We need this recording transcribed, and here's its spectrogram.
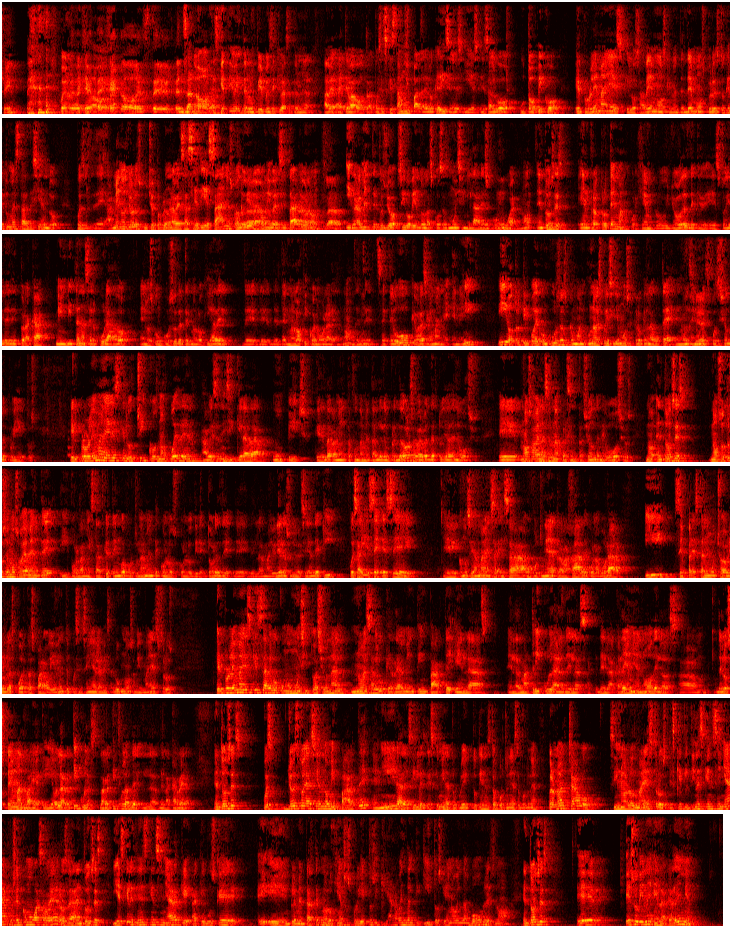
Sí. bueno, ahí te va otra. este, pensando. No, es que te iba a interrumpir, pensé que ibas a terminar. A ver, ahí te va otra. Pues es que está muy padre lo que dices y es, es algo utópico. El problema es que lo sabemos, que lo entendemos, pero esto que tú me estás diciendo, pues al menos yo lo escuché por primera vez hace 10 años cuando yo era universitario, ¿no? Claro. Y realmente pues yo sigo viendo las cosas muy similares o igual, ¿no? Entonces entra otro tema. Por ejemplo, yo desde que estoy de director acá, me invitan a ser jurado en los concursos de tecnología del, del Tecnológico de Nuevo Laredo, ¿no? Del, CTU, que ahora se llama NEIT, y otro tipo de concursos, como una vez coincidimos, creo que en la UT, en, en una exposición de proyectos. El problema es que los chicos no pueden a veces ni siquiera dar un pitch, que es la herramienta fundamental del emprendedor, saber vender tu idea de negocio. Eh, no saben hacer una presentación de negocios, ¿no? Entonces, nosotros hemos obviamente, y por la amistad que tengo afortunadamente con los, con los directores de, de, la mayoría de las universidades de aquí, pues hay ese, ese eh, ¿cómo se llama? Esa, esa oportunidad de trabajar, de colaborar y se prestan mucho a abrir las puertas para, obviamente, pues enseñarle a mis alumnos, a mis maestros. El problema es que es algo como muy situacional, no es algo que realmente impacte en las, en las matrículas de, las, de la academia, ¿no? De los, de los temas, vaya, que lleva las retículas, las retículas de la, de la carrera. Entonces, pues yo estoy haciendo mi parte en ir a decirles, es que mira, tu proyecto tiene esta oportunidad, esta oportunidad, pero no al chavo, sino a los maestros. Es que le tienes que enseñar, pues él cómo va a saber, o sea, entonces, y es que le tienes que enseñar a que, a que busque eh, eh, implementar tecnología en sus proyectos y que ya no vendan quequitos, que ya no vendan bombles, ¿no? Entonces, eh, eso viene en la academia.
